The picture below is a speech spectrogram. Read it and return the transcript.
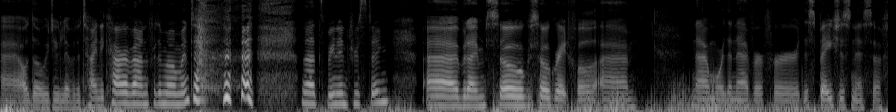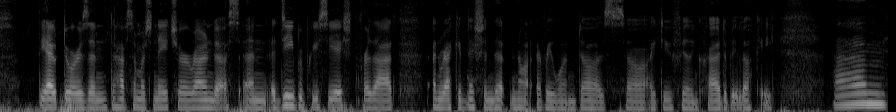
uh, although we do live in a tiny caravan for the moment. That's been interesting. Uh, but I'm so, so grateful um, now more than ever for the spaciousness of the outdoors and to have so much nature around us and a deep appreciation for that and recognition that not everyone does. So I do feel incredibly lucky. Um,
